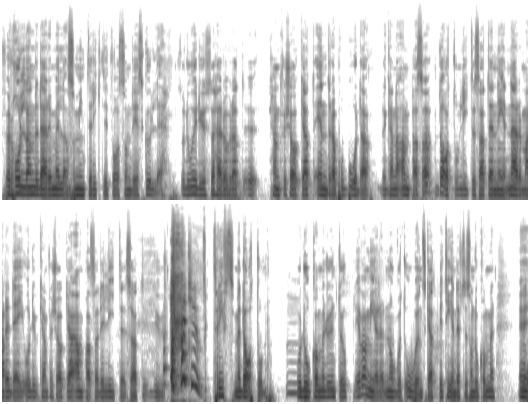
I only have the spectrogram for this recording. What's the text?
förhållande däremellan som inte riktigt var som det skulle. Så då är det ju så här över att eh, kan försöka att ändra på båda. Du kan anpassa datorn lite så att den är närmare dig och du kan försöka anpassa det lite så att du trivs med datorn. Och då kommer du inte uppleva mer något oönskat beteende eftersom då kommer eh,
